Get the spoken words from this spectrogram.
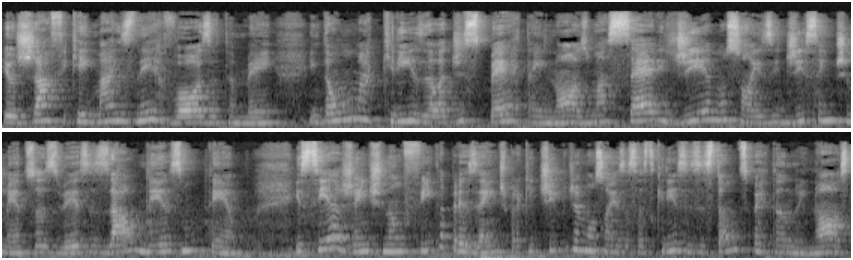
eu já fiquei mais nervosa também. Então, uma crise ela desperta em nós uma série de emoções e de sentimentos, às vezes ao mesmo tempo. E se a gente não fica presente para que tipo de emoções essas crises estão despertando em nós,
